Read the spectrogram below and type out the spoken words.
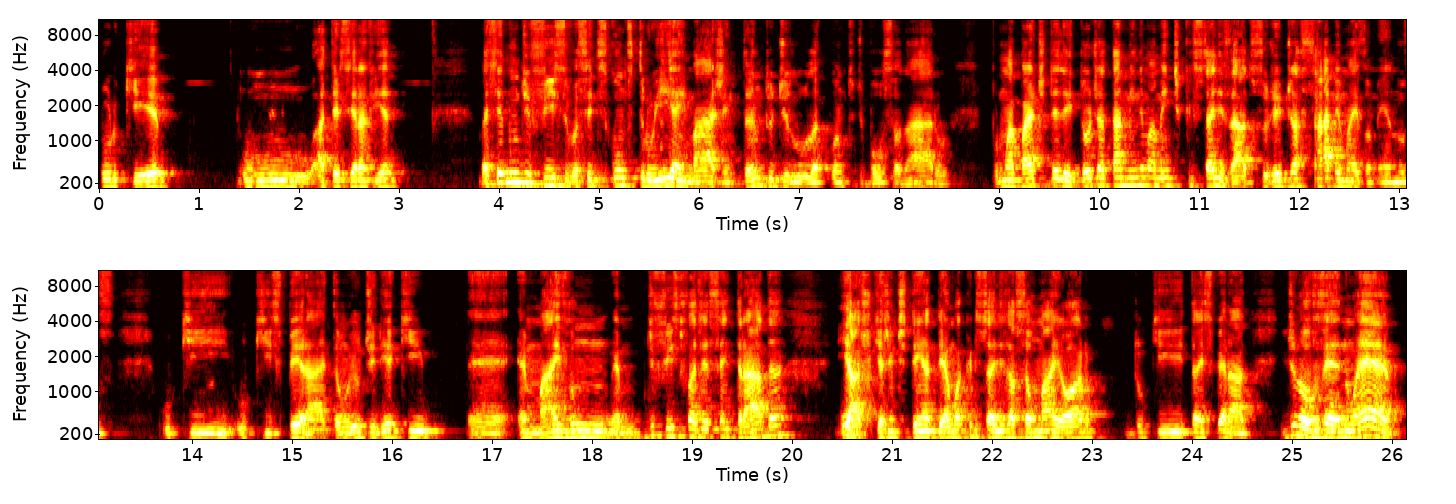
porque o, a terceira via vai ser muito difícil você desconstruir a imagem tanto de Lula quanto de Bolsonaro. Por uma parte do eleitor já está minimamente cristalizado, o sujeito já sabe mais ou menos o que, o que esperar. Então, eu diria que é, é mais um. É difícil fazer essa entrada e acho que a gente tem até uma cristalização maior do que está esperado. E, de novo, Zé, não é.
